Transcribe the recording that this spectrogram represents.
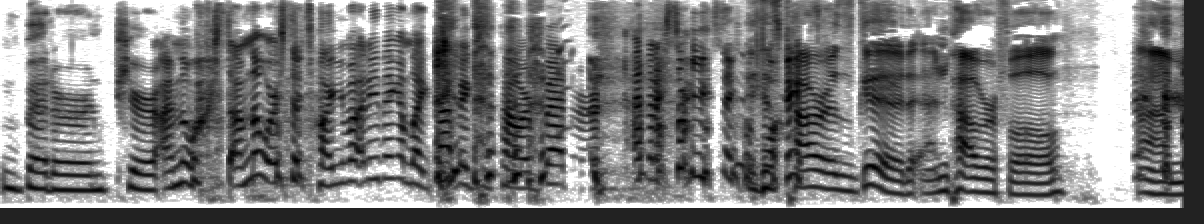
better and pure. I'm the worst. I'm the worst at talking about anything. I'm like that makes his power better. And then I start using the his voice. power is good and powerful. Um,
